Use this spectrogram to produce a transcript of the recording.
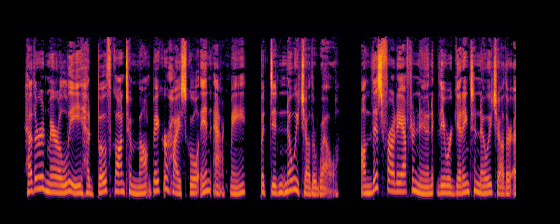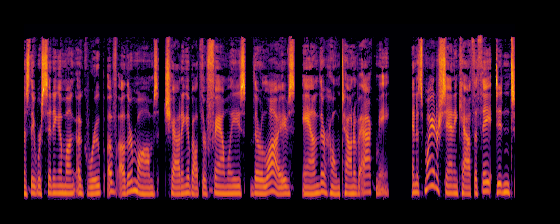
Heather and Marilee had both gone to Mount Baker High School in Acme, but didn't know each other well. On this Friday afternoon, they were getting to know each other as they were sitting among a group of other moms chatting about their families, their lives, and their hometown of Acme. And it's my understanding, Kath, that they didn't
